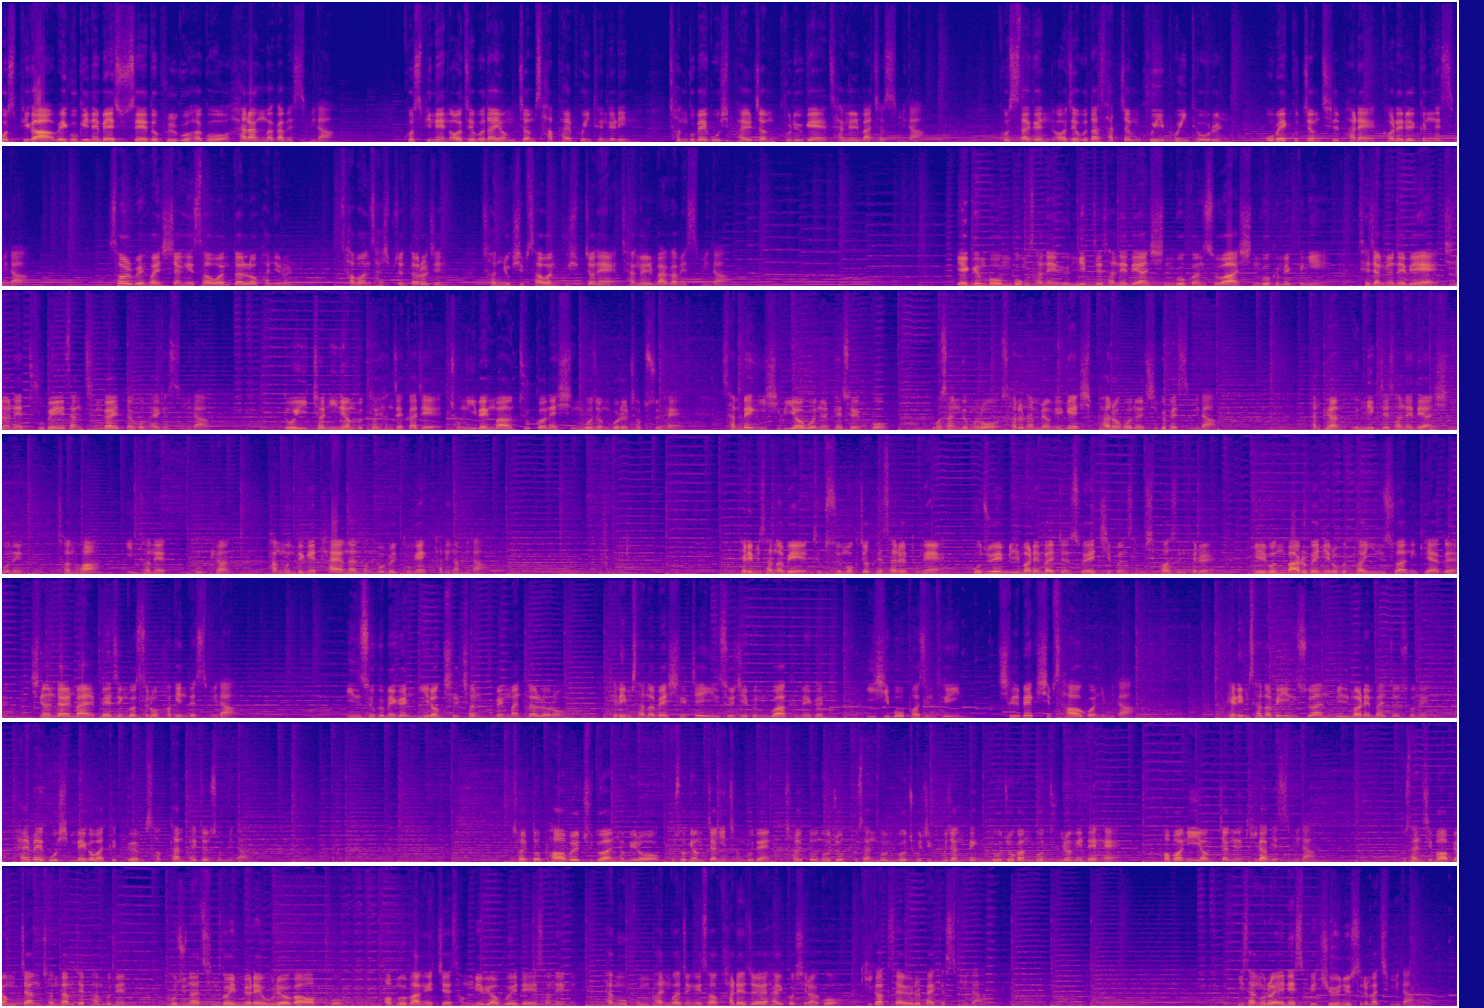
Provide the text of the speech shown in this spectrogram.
코스피가 외국인의 매수세에도 불구하고 하락 마감했습니다. 코스피는 어제보다 0.48포인트 느린 1958.96에 장을 마쳤습니다. 코스닥은 어제보다 4.92포인트 오른 509.78에 거래를 끝냈습니다. 서울 외환시장에서 원달러 환율은 4원 40전 떨어진 1064원 90전에 장을 마감했습니다. 예금보험공사는 은닉재산에 대한 신고 건수와 신고 금액 등이 재작년에 비해 지난해 2배 이상 증가했다고 밝혔습니다. 또 2002년부터 현재까지 총 242건의 신고 정보를 접수해 322억 원을 회수했고 포상금으로 31명에게 18억 원을 지급했습니다. 한편 은닉재산에 대한 신고는 전화, 인터넷, 우편, 방문 등의 다양한 방법을 통해 가능합니다. 대림산업이 특수목적 회사를 통해 호주의 밀머렌 발전소의 지분 30%를 일본 마루베니로부터 인수하는 계약을 지난달 말 맺은 것으로 확인됐습니다. 인수 금액은 1억 7,900만 달러로 대림산업의 실제 인수 지분과 금액은 25%인 714억 원입니다. 대림산업이 인수한 밀머렌 발전소는 850메가와트급 석탄 발전소입니다. 철도 파업을 주도한 혐의로 구속영장이 청구된 철도노조 부산본부 조직부장 등 노조 간부 2명에 대해 법원이 영장을 기각했습니다. 부산지법 영장 전담 재판부는 도주나 증거인멸의 우려가 없고 업무방해죄 성립 여부에 대해서는 향후 공판 과정에서 가려져야 할 것이라고 기각 사유를 밝혔습니다. 이상으로 NSP 주요 뉴스를 마칩니다.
